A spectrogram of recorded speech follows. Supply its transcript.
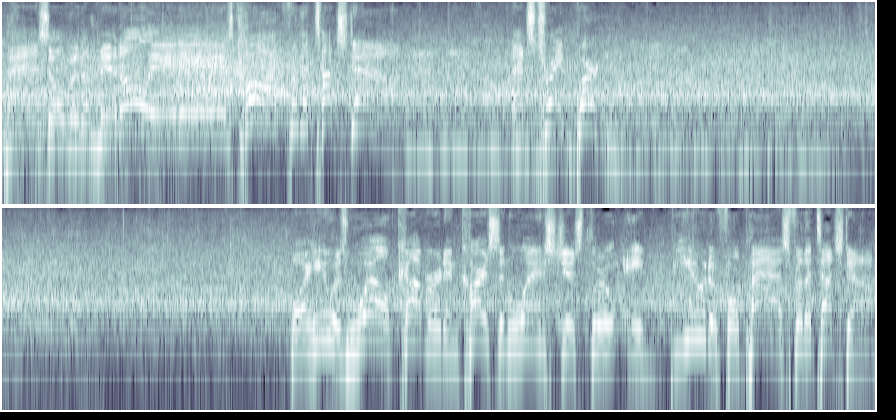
Pass over the middle. It is caught for the touchdown. That's Trey Burton. Boy, he was well covered, and Carson Wentz just threw a beautiful pass for the touchdown.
